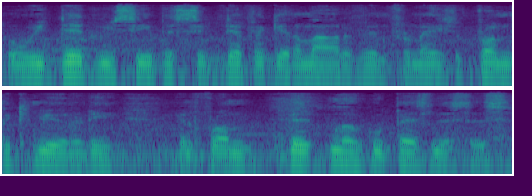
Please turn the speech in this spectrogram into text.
but we did receive a significant amount of information from the community and from local businesses.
